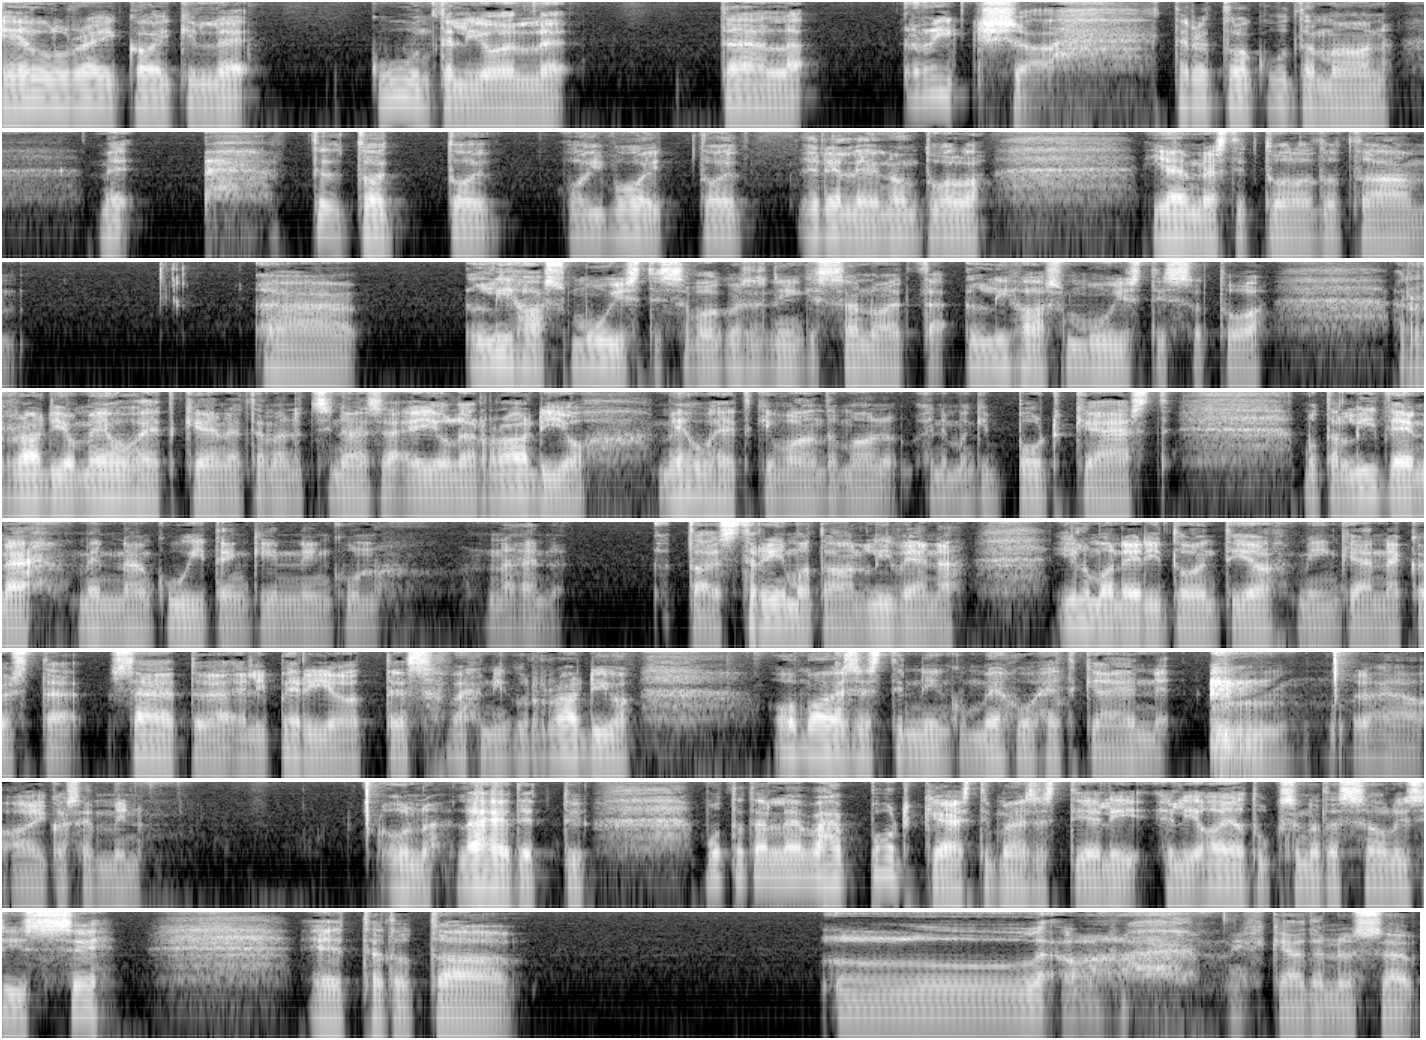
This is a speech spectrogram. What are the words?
Hellurei kaikille kuuntelijoille täällä Riksha. Tervetuloa kuuntelemaan. Me, toi, toi, voi voi, toi edelleen on tuolla jännästi tuolla tota, ää, lihasmuistissa, voiko se niinkin sanoa, että lihasmuistissa tuo radio mehuhetkeen. Tämä nyt sinänsä ei ole radio mehuhetki, vaan tämä on enemmänkin podcast mutta livenä mennään kuitenkin niin kuin näin, tai striimataan livenä ilman editointia, minkäännäköistä säätöä, eli periaatteessa vähän niin kuin radio omaisesti niin kuin mehuhetkeä ennen aikaisemmin on lähetetty, mutta tälleen vähän podcastimäisesti, eli, eli ajatuksena tässä oli siis se, että tota, l- käytännössä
